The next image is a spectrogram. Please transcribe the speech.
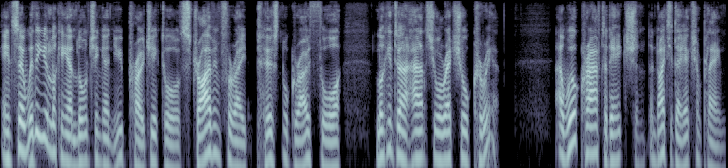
And so whether you're looking at launching a new project or striving for a personal growth or looking to enhance your actual career, a well crafted action, a 90 day action plan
